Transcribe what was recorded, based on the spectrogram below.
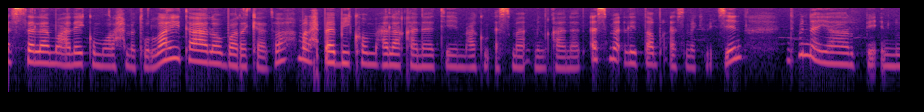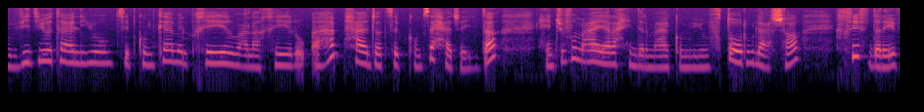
السلام عليكم ورحمة الله تعالى وبركاته. مرحبا بكم على قناتي. معكم أسماء من قناة أسماء للطبخ أسماء كويزين. نتمنى يا ربي أنه الفيديو تاع اليوم تصيبكم كامل بخير وعلى خير وأهم حاجة تصيبكم صحة جيدة. حين تشوفوا معايا راح ندير معاكم اليوم فطور ولا عشاء خفيف ظريف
